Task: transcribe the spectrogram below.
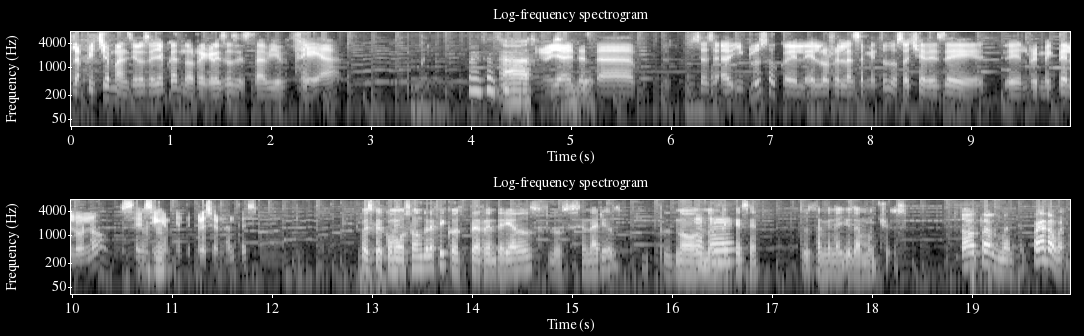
la pinche mansión. O sea, ya cuando regresas está bien fea. Pues ah, Pero ya está. incluso en los relanzamientos, los HDs de, del remake del 1 se siguen viendo impresionantes. Pues que como son gráficos pre-renderiados los escenarios, pues no, no envejecen. Entonces también ayuda mucho eso. Totalmente. Pero bueno.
